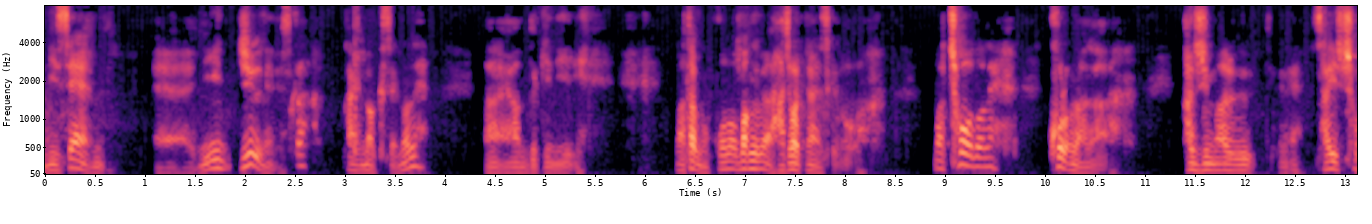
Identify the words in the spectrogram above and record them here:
2020年ですか？開幕戦のね。はい、あの時に、まあ多分この番組は始まってないですけど、まあちょうどね、コロナが始まるっていうね、最初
